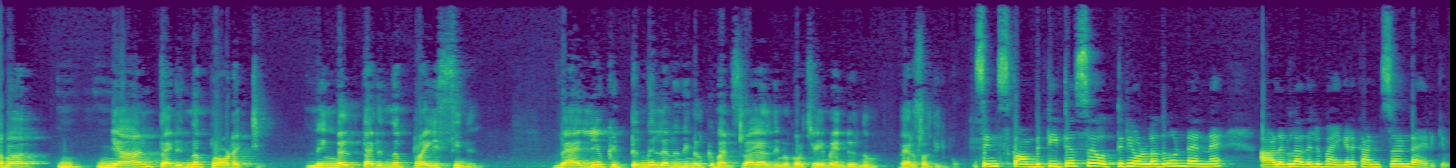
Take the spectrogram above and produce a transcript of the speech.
അപ്പോൾ ഞാൻ തരുന്ന പ്രോഡക്റ്റ് നിങ്ങൾ തരുന്ന പ്രൈസിന് വാല്യൂ കിട്ടുന്നില്ലെന്ന് നിങ്ങൾക്ക് മനസ്സിലായാൽ നിങ്ങൾ കുറച്ച് കഴിയുമ്പോൾ എന്റെ നിന്നും വേറെ സ്ഥലത്തേക്ക് പോകും. സിൻസ് കോമ്പറ്റീറ്റേഴ്സ് ഒത്തിരി ഉള്ളത് കൊണ്ട് തന്നെ ആളുകൾ അതിൽ ഭയങ്കര കൺസേൺഡ് ആയിരിക്കും.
